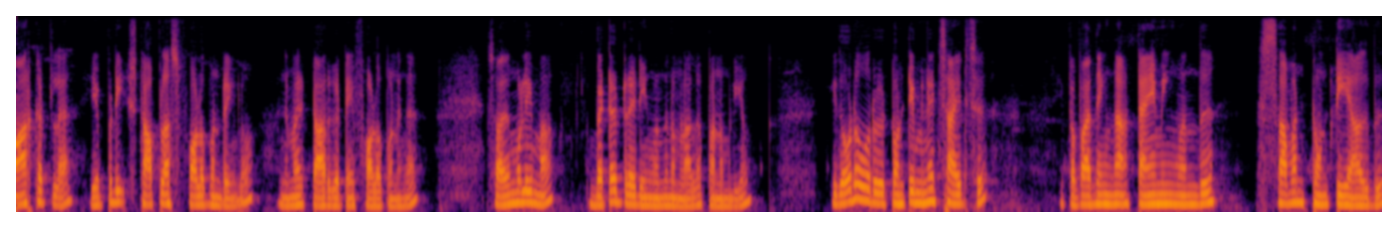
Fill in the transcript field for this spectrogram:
மார்க்கெட்டில் எப்படி ஸ்டாப் லாஸ் ஃபாலோ பண்ணுறீங்களோ அந்த மாதிரி டார்கெட்டையும் ஃபாலோ பண்ணுங்கள் ஸோ அது மூலிமா பெட்டர் ட்ரேடிங் வந்து நம்மளால் பண்ண முடியும். இதோட ஒரு டுவெண்ட்டி மினிட்ஸ் ஆயிடுச்சு. இப்போ பார்த்தீங்கன்னா டைமிங் வந்து செவன் டுவெண்ட்டி ஆகுது.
